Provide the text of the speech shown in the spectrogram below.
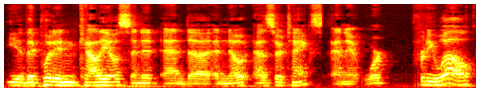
yeah, they put in Kalios and it and uh, and Note as their tanks, and it worked pretty well.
